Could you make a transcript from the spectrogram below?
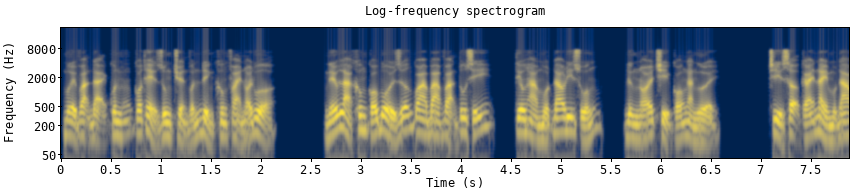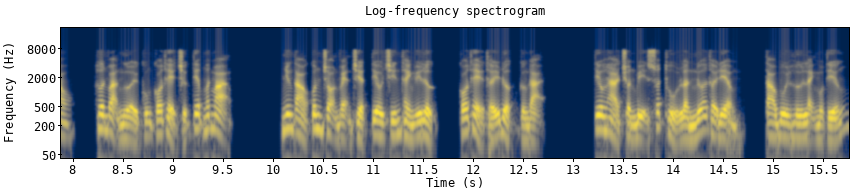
mười vạn đại quân có thể dung chuyển vấn đỉnh không phải nói đùa. Nếu là không có bồi dưỡng qua ba vạn tu sĩ, tiêu hà một đao đi xuống, đừng nói chỉ có ngàn người. Chỉ sợ cái này một đao, hơn vạn người cũng có thể trực tiếp mất mạng. Nhưng tào quân chọn vẹn triệt tiêu chín thành uy lực, có thể thấy được cường đại. Tiêu hà chuẩn bị xuất thủ lần nữa thời điểm, tào bùi hư lạnh một tiếng,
